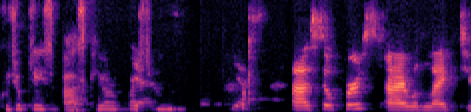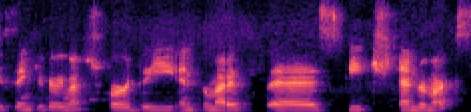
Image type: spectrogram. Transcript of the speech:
could you please ask your question? Yes. so first, I would like to thank you very much for the informative speech and remarks.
